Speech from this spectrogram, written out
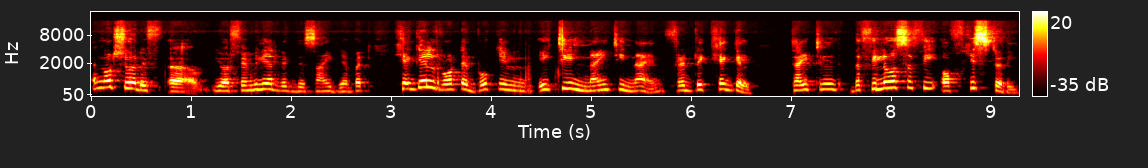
I'm not sure if uh, you are familiar with this idea, but Hegel wrote a book in 1899, Frederick Hegel, titled The Philosophy of History.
